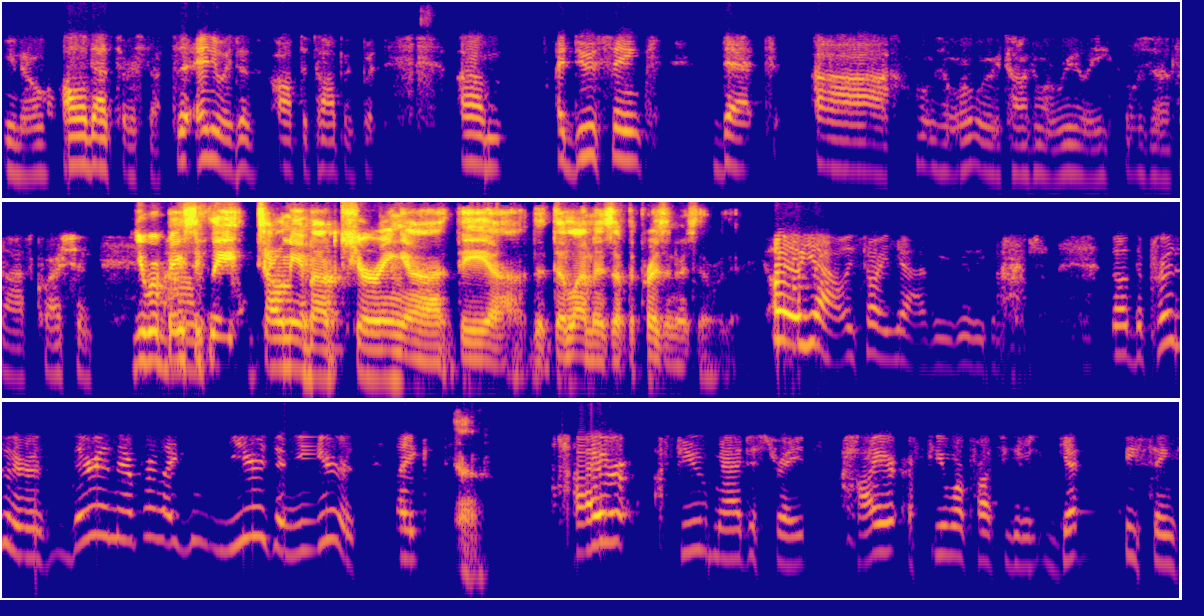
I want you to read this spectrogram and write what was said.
you know all of that sort of stuff. So anyways, that's off the topic, but um, I do think that uh, what, was it, what were we talking about really? What was the last question? You were um, basically um, telling me about curing uh, the uh, the dilemmas of the prisoners that were there. Oh yeah, sorry, yeah, we really got so the prisoners, they're in there for like years and years. Like, yeah. hire a few magistrates, hire a few more prosecutors, get these things,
